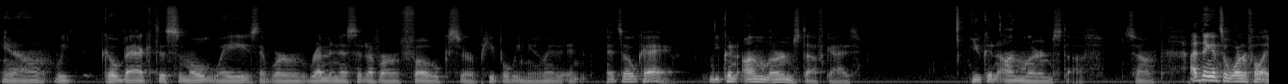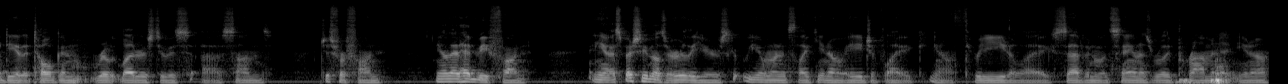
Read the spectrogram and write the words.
you know, we go back to some old ways that were reminiscent of our folks or people we knew and it's okay. You can unlearn stuff, guys. You can unlearn stuff. So, I think it's a wonderful idea that Tolkien wrote letters to his uh, sons just for fun. You know, that had to be fun you know, especially in those early years, you know, when it's like, you know, age of like, you know, three to like seven, when Santa's really prominent, you know.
